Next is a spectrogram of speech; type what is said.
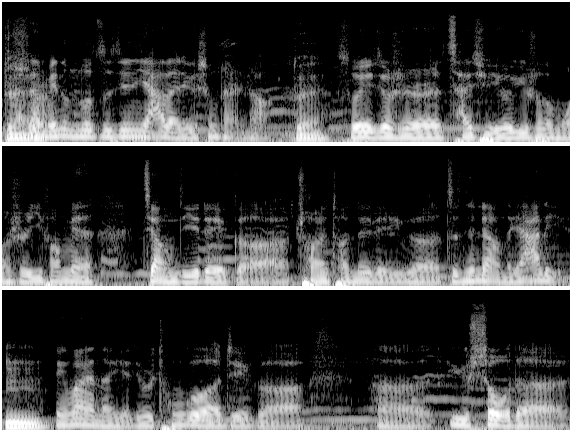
对是。大家没那么多资金压在这个生产上，对，所以就是采取一个预售的模式，一方面降低这个创业团队的一个资金量的压力，嗯。另外呢，也就是通过这个呃预售的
